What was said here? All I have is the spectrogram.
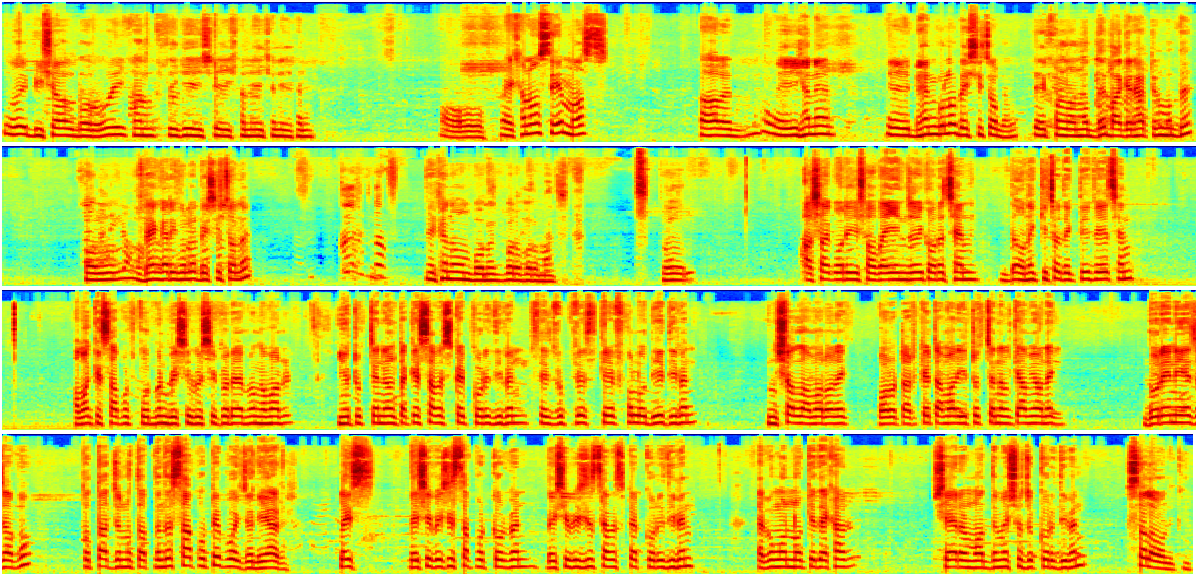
ওই বিশাল বড় ওইখান থেকে এসে এখানে এখানে এখানে। ও, এখানেও সেম মাছ। আর এইখানে এই ভ্যানগুলো বেশি চলে, এই খুলনার মধ্যে, বাগেরহাটের মধ্যে। ভ্যাঙ্গারি গুলো বেশি চলে। এখানেও অনেক বড় বড় মাছ। তো আশা করি সবাই এনজয় করেছেন, অনেক কিছু দেখতে পেয়েছেন। আমাকে সাপোর্ট করবেন বেশি বেশি করে এবং আমার ইউটিউব চ্যানেলটাকে সাবস্ক্রাইব করে দিবেন ফেসবুক পেজকে ফলো দিয়ে দিবেন। ইনশাল্লাহ আমার অনেক বড় টার্গেট আমার ইউটিউব চ্যানেলকে আমি অনেক ধরে নিয়ে যাব। তো তার জন্য তো আপনাদের সাপোর্টে প্রয়োজন আর প্লিজ বেশি বেশি সাপোর্ট করবেন, বেশি বেশি সাবস্ক্রাইব করে দিবেন এবং অন্যকে দেখার শেয়ারের মাধ্যমে সুযোগ করে দিবেন। সালাম আলাইকুম।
